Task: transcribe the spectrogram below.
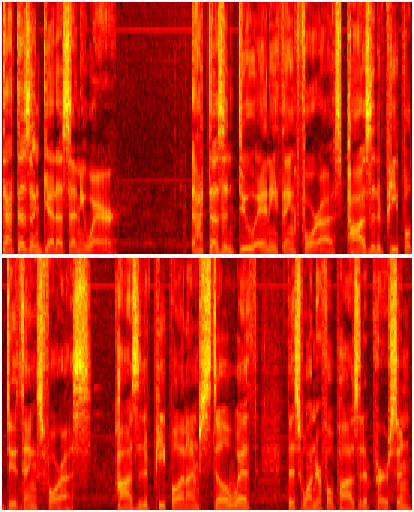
That doesn't get us anywhere. That doesn't do anything for us. Positive people do things for us. Positive people, and I'm still with this wonderful positive person.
